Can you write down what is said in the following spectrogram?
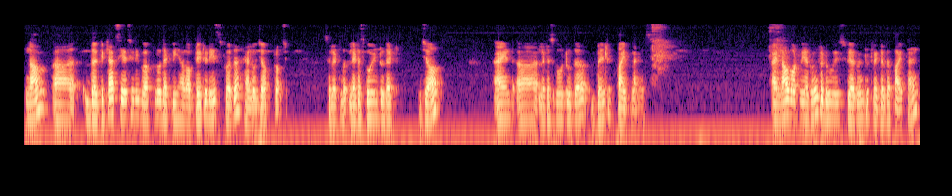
Now uh, the GitLab CI/CD workflow that we have updated is for the Hello Job project. So let let us go into that job and uh, let us go to the build pipelines. And now what we are going to do is we are going to trigger the pipeline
